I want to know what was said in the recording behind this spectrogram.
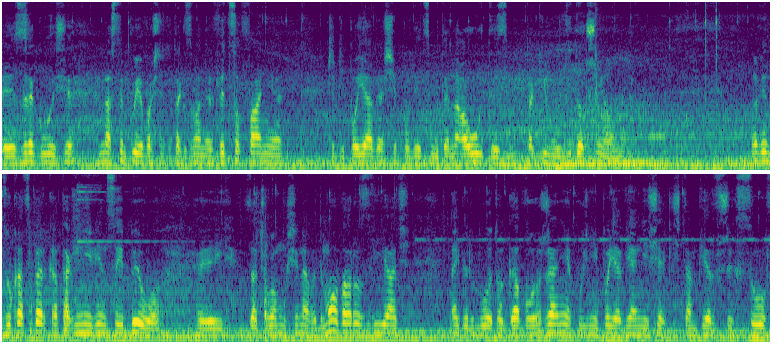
e, z reguły się następuje właśnie to tak zwane wycofanie, czyli pojawia się powiedzmy ten autyzm taki uwidoczniony. No więc u Kacperka tak mniej więcej było. Zaczęła mu się nawet mowa rozwijać. Najpierw było to gaworzenie, później pojawianie się jakichś tam pierwszych słów.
